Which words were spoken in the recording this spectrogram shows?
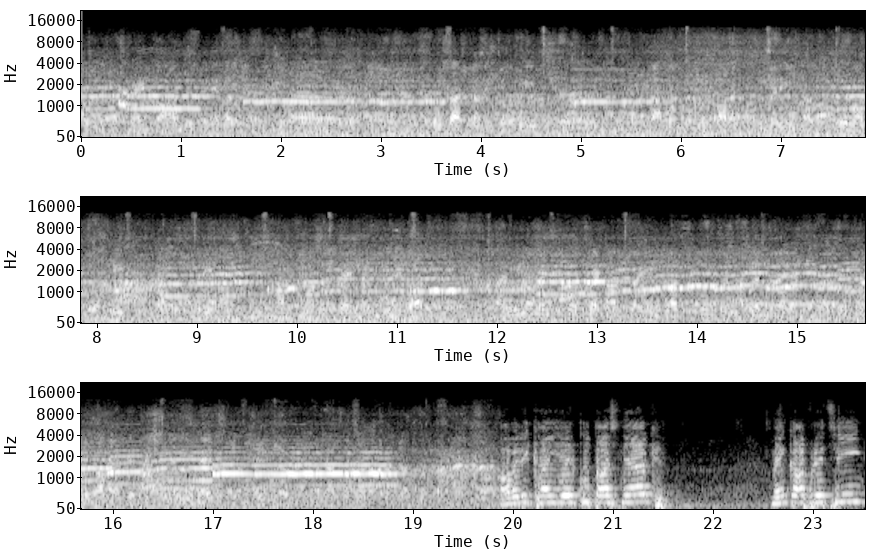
ամենաշնային պահանջը դերևս Ռուսաստանի կողմից նախընտրում բանակցությունների ապրանքի կանոնների համակարգի ունեցած։ Հիմա մենք փորձենք անցկային ընթացքում զրուցել նաև կազմակերպիչների հետ մնացած առաջին ավելի քան երկու տասնյակ մենք ապրեցինք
